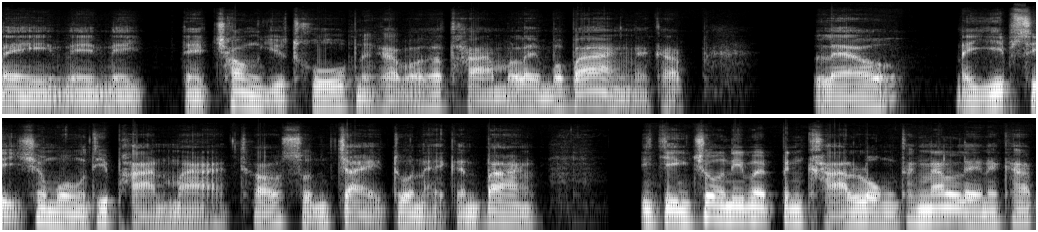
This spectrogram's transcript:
ในในในในช่อง YouTube นะครับว่าก็ถามอะไรมาบ้างนะครับ แล้วใน 24 ชั่วโมงที่ผ่านมาเขาสนใจตัวไหนกันบ้าง จริงๆ ช่วงนี้มันเป็นขาลงทั้งนั้นเลยนะครับ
